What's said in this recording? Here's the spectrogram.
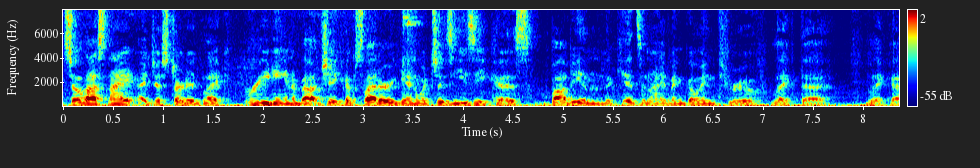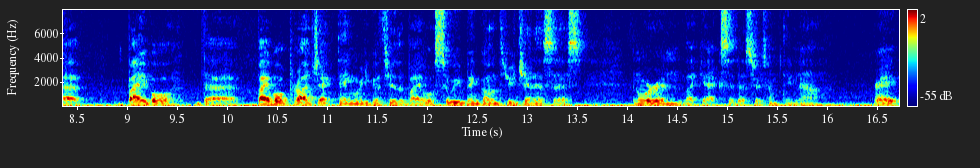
So last night I just started like reading about Jacob's ladder again, which is easy because Bobby and the kids and I have been going through like the like uh, Bible the Bible project thing where you go through the Bible. So we've been going through Genesis, and we're in like Exodus or something now, right?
